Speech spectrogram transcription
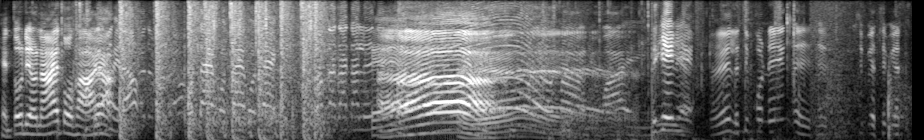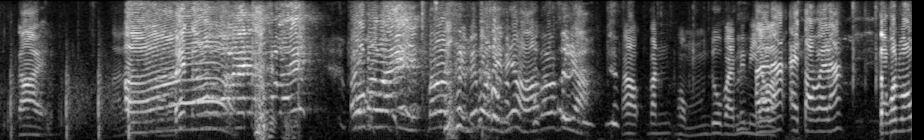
เห็นตัวเดียวนะไอ้ตัวซ้ายอะไปแล้วหัวแตกหัวแตกหัวแตกได้ได้ได้เลยอ่ามาดิวะตะกี้เนี่ยเฮ้ยเหลือสิบคนเองเอ้ยสิบ เอ็ดสิบเอ็ดได้เอเฮ้้ยยต่ต่อออะไรเฮ้ยบ้านมาสี่บ้านมาสี่ไม่หมดเด็ดไม่หรอบ้านมาสี่อะอ้าวมันผมดูไปไม่มีอะไรแล้วนะ ไอตองอะไรนะต้องมันมอง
